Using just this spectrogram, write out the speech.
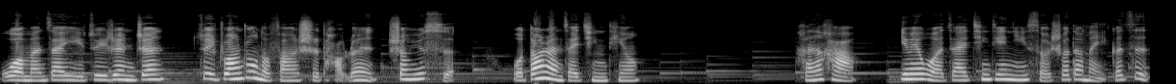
我们在以最认真、最庄重的方式讨论生与死，我当然在倾听。很好，因为我在倾听你所说的每个字。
